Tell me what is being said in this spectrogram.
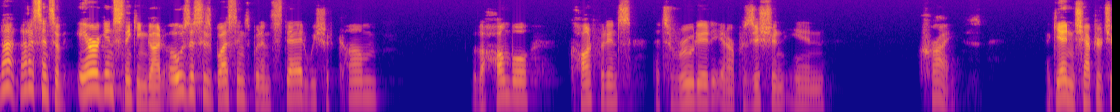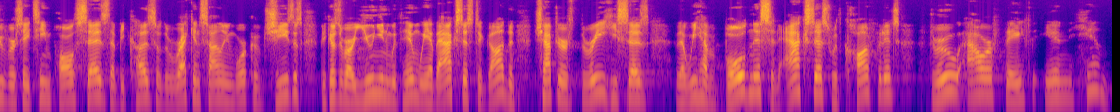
not, not a sense of arrogance, thinking God owes us his blessings, but instead we should come with a humble confidence that's rooted in our position in Christ. Again, chapter 2, verse 18, Paul says that because of the reconciling work of Jesus, because of our union with him, we have access to God. Then, chapter 3, he says that we have boldness and access with confidence through our faith in him.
